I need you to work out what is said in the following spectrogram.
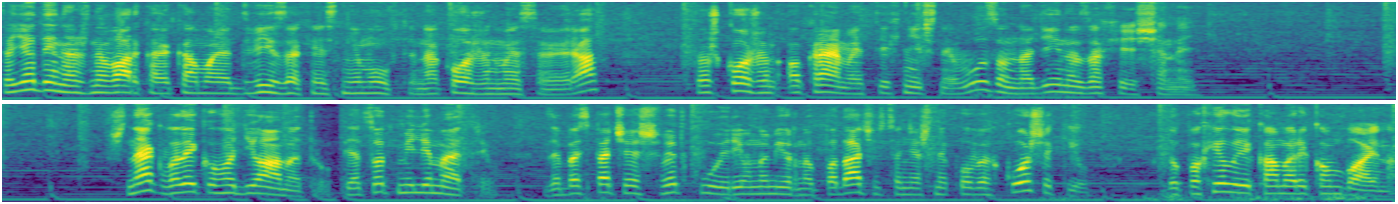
Це єдина жниварка, яка має дві захисні муфти на кожен мисовий ряд, тож кожен окремий технічний вузол надійно захищений. Шнек великого діаметру 500 мм забезпечує швидку і рівномірну подачу соняшникових кошиків до похилої камери комбайна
